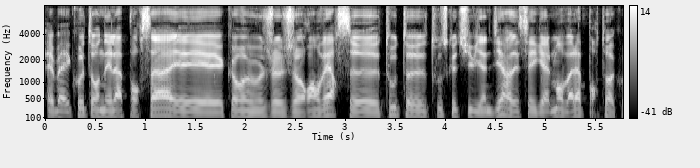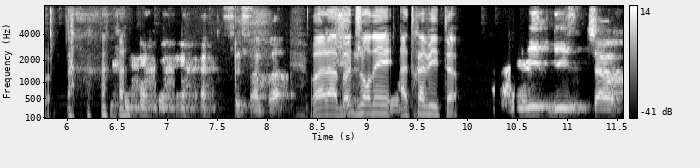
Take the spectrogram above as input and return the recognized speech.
Eh ben, écoute, on est là pour ça et comme je, je renverse tout, tout ce que tu viens de dire et c'est également valable pour toi, quoi. c'est sympa. Voilà, bonne journée. À très vite. À très vite. Bisous. Ciao.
